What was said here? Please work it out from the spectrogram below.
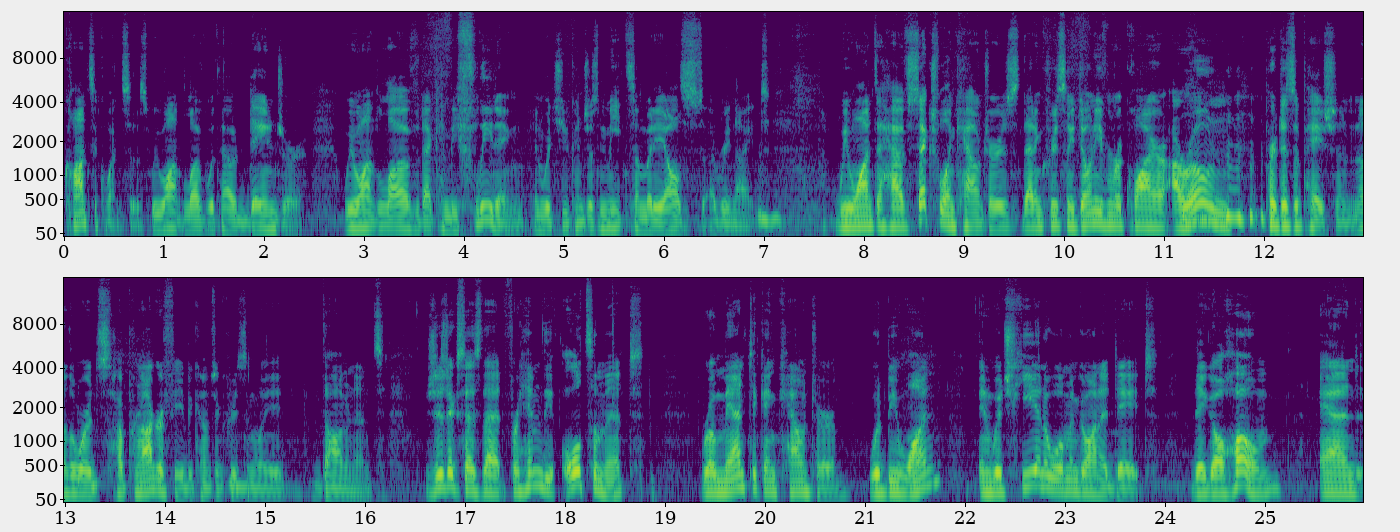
consequences. We want love without danger. We want love that can be fleeting, in which you can just meet somebody else every night. Mm-hmm. We want to have sexual encounters that increasingly don't even require our own participation. In other words, how pornography becomes mm-hmm. increasingly dominant. Zizek says that for him, the ultimate romantic encounter would be one in which he and a woman go on a date. They go home and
